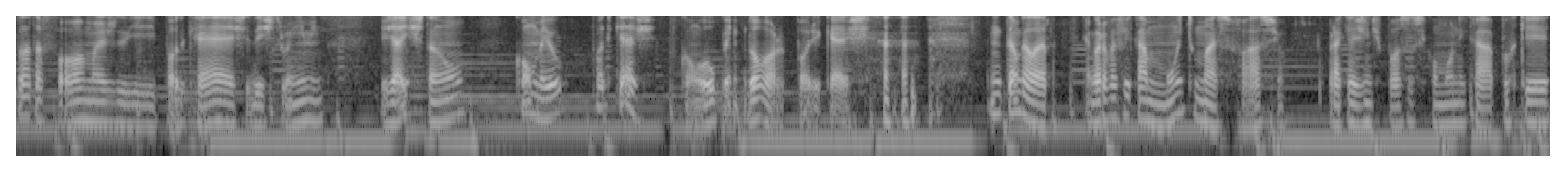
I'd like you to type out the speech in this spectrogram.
plataformas de podcast, de streaming, já estão com o meu podcast com Open Door Podcast. então, galera, agora vai ficar muito mais fácil para que a gente possa se comunicar, porque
